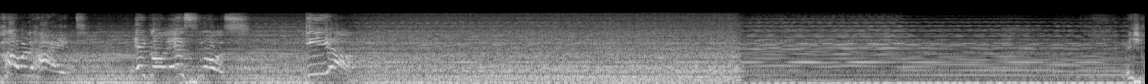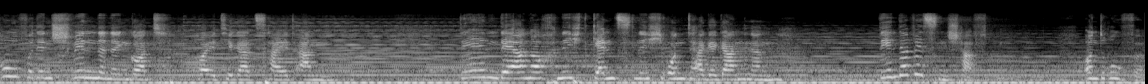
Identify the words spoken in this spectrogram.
Faulheit, Egoismus, Gier. Ich rufe den schwindenden Gott heutiger Zeit an, den der noch nicht gänzlich untergegangenen, den der Wissenschaften und rufe.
